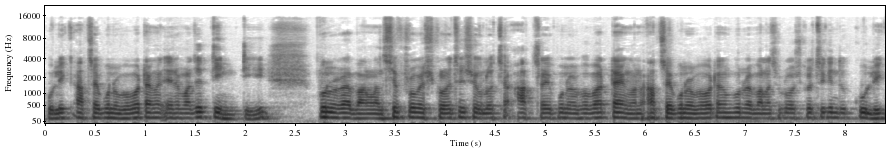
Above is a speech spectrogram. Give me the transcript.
কুলিক আত্রাই পুনর্ভবা ট্যাঙ্গন, এর মাঝে তিনটি পুনরায় বাংলাদেশে প্রবেশ করেছে, সেগুলো হচ্ছে আত্রাই পুনর্ভবা ট্যাঙ্গন, আত্রাই পুনর্ভবা ট্যাঙ্গন পুনরায় বাংলাদেশে প্রবেশ করেছে, কিন্তু কুলিক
